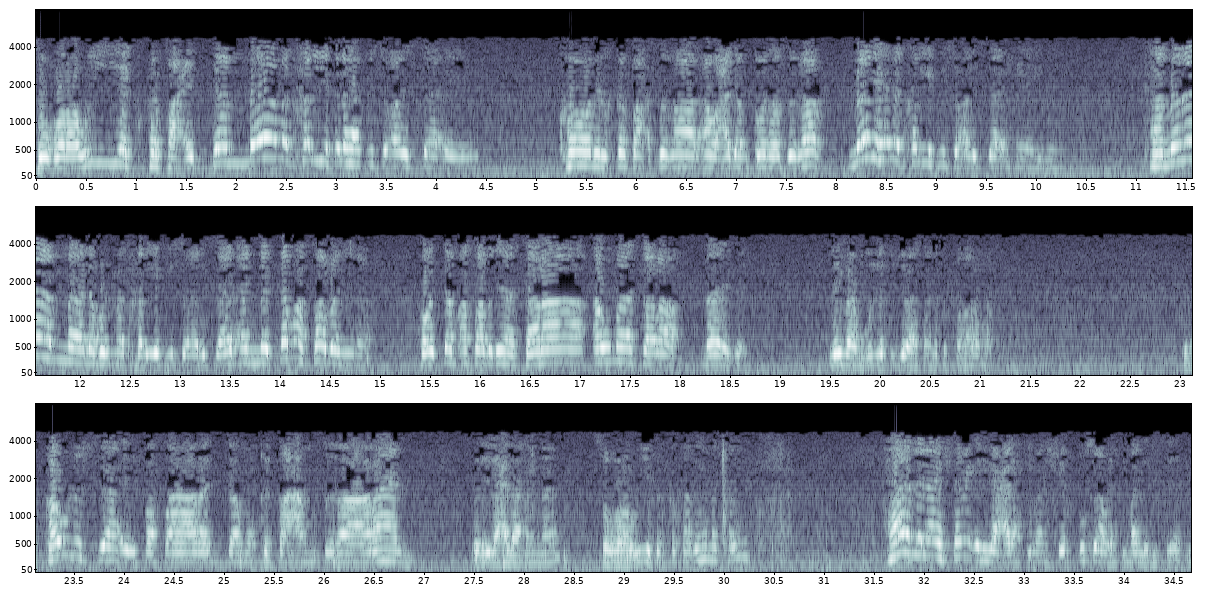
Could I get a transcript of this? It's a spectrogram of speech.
صغروية قطع الدم ما مدخلية لها في سؤال السائل. كون القطع صغار أو عدم كونها صغار ما لها مدخلية في سؤال السائل حينئذ. تمام ما له المدخلية في سؤال السائل أن الدم أصاب هنا هو الدم أصاب هنا سرى أو ما سرى؟ ما ندري. لما نقول لك إجراء صالة الطهارة ما قول السائل فصار الدم قطعا صغارا دليل على أن صغروية القطع لها مدخلية هذا لا يجتمع إلا على احتمال الشيخ تصل أو الاحتمال الذي سيأتي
